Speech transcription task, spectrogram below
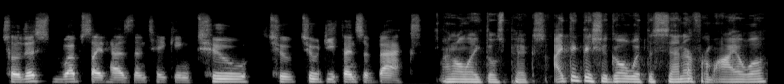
So this website has them taking two two two defensive backs. I don't like those picks. I think they should go with the center from Iowa,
